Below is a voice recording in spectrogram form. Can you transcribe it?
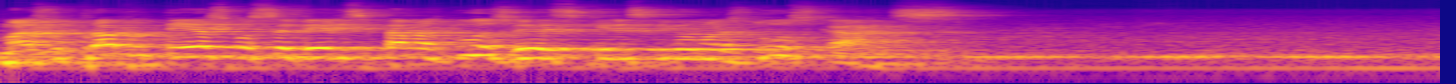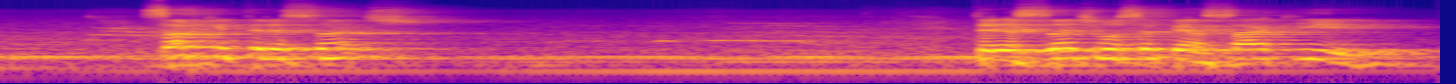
Mas no próprio texto você vê ele citar mais duas vezes que ele escreveu mais duas cartas. Sabe o que é interessante? Interessante você pensar que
